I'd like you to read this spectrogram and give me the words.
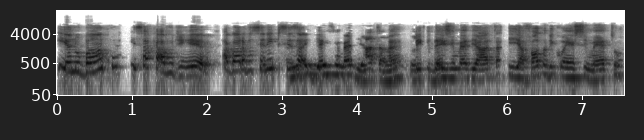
Ia no banco e sacava o dinheiro. Agora você nem precisa Liquidez ir. imediata, né? Liquidez imediata e a falta de conhecimento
